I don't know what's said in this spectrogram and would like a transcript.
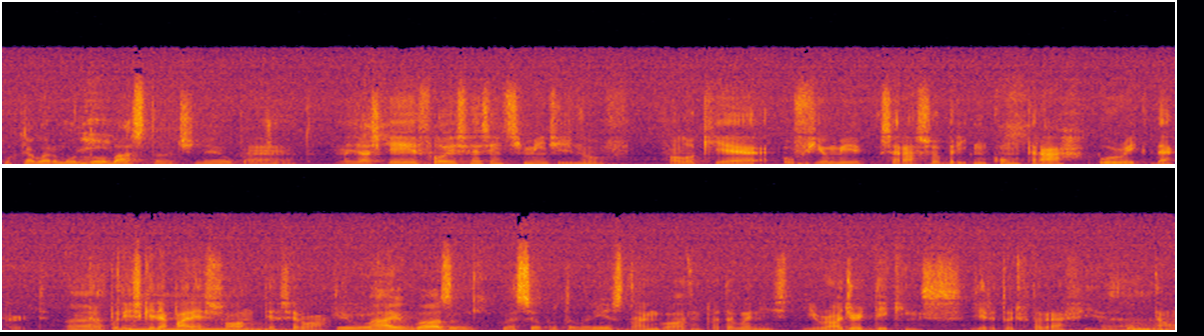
porque agora mudou É. bastante né, o projeto. Mas eu acho que falou isso recentemente de novo. Falou que é, o filme será sobre encontrar o Rick Deckard. Ah, então por isso que ele aparece só no terceiro ato. E o Ryan Gosling vai ser o protagonista? Ryan Gosling protagonista. E Roger Dickens, diretor de fotografia. Então,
